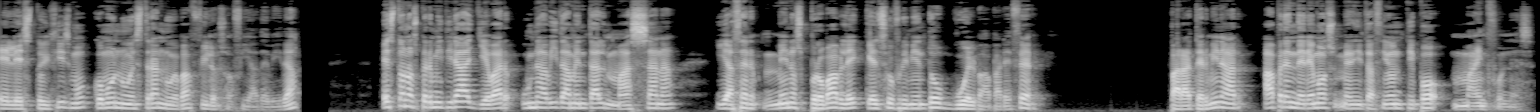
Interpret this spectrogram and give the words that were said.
el estoicismo como nuestra nueva filosofía de vida. Esto nos permitirá llevar una vida mental más sana y hacer menos probable que el sufrimiento vuelva a aparecer. Para terminar, aprenderemos meditación tipo mindfulness.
